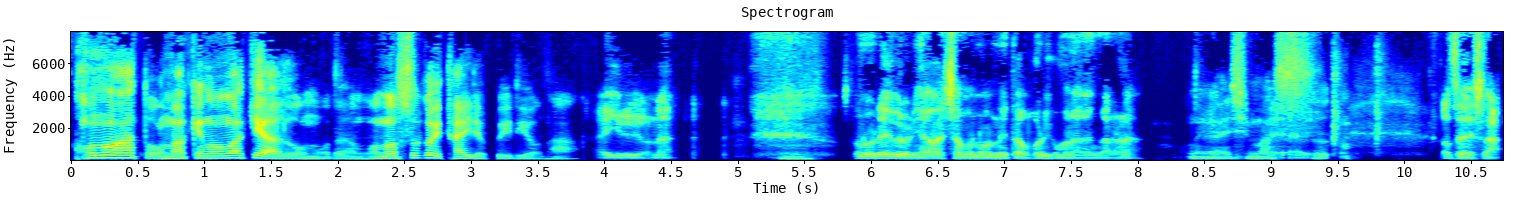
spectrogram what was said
この後おまけのおまけある思うたらものすごい体力いるよな。あいるよな。そのレベルに合わせたものをネタを掘り込まなあかんからな。お願いします。お疲れ様でした。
